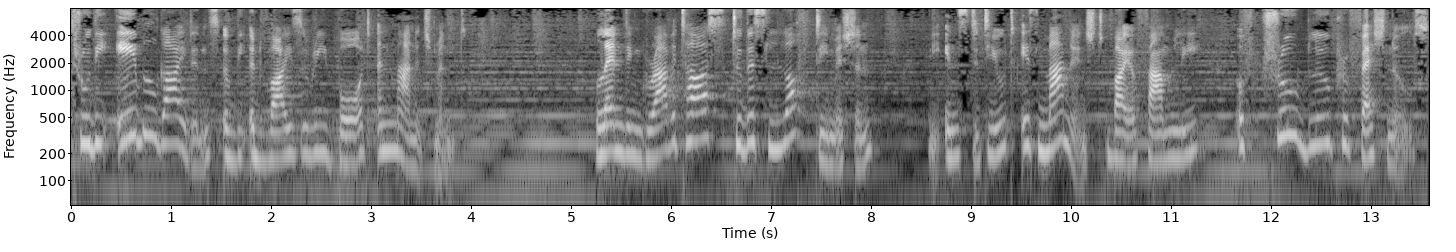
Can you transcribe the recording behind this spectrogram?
through the able guidance of the advisory board and management. Lending gravitas to this lofty mission, the institute is managed by a family of true blue professionals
